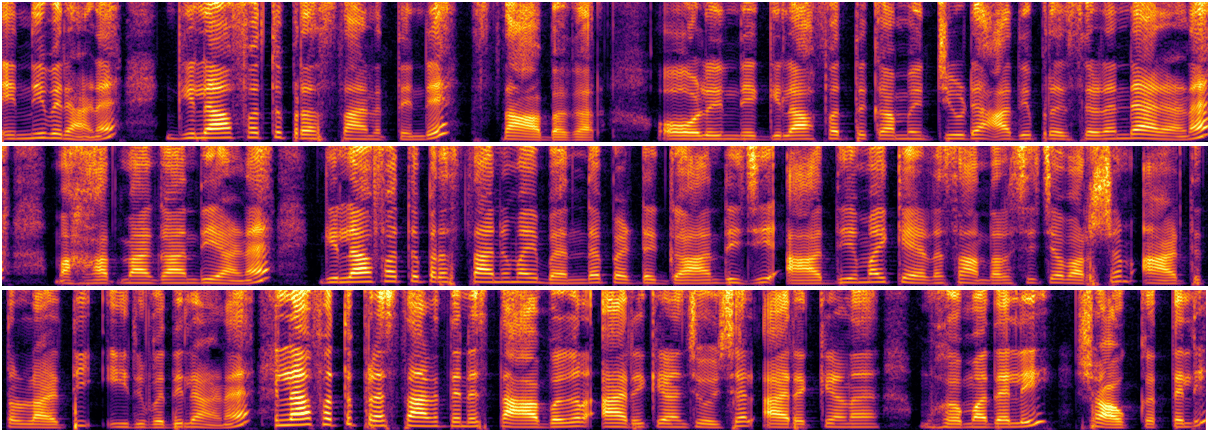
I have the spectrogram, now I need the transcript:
എന്നിവരാണ് ഖിലാഫത്ത് പ്രസ്ഥാനത്തിന്റെ സ്ഥാപകർ. ഓൾ ഇന്ത്യ ഖിലാഫത്ത് കമ്മിറ്റിയുടെ ആദ്യ പ്രസിഡന്റ് ആരാണ്? മഹാത്മാഗാന്ധിയാണ്. ഖിലാഫത്ത് പ്രസ്ഥാനവുമായി ബന്ധപ്പെട്ട് ഗാന്ധിജി ആദ്യമായി കേരളം സന്ദർശിച്ച വർഷം ആയിരത്തി തൊള്ളായിരത്തി ഇരുപതിലാണ് ഖിലാഫത്ത് പ്രസ്ഥാനത്തിന്റെ സ്ഥാപകർ ആരൊക്കെയാണെന്ന് ചോദിച്ചാൽ ആരൊക്കെയാണ്? മുഹമ്മദ് അലി ഷൗക്കത്ത് അലി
